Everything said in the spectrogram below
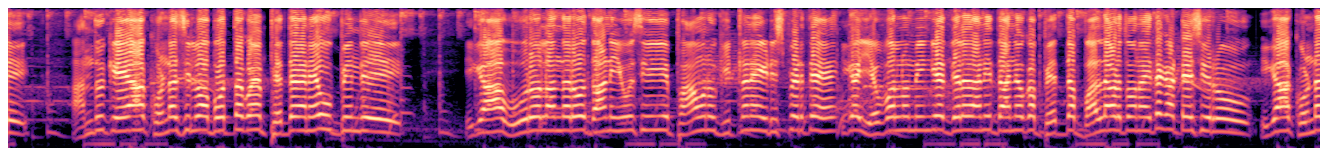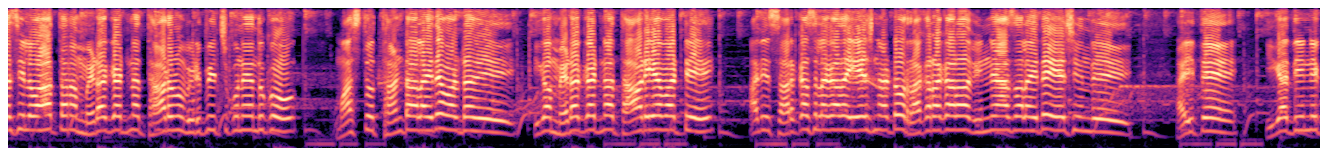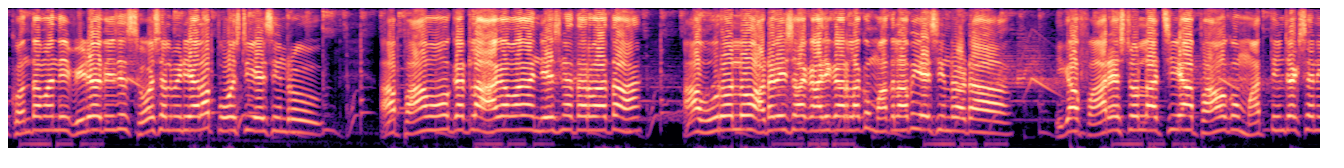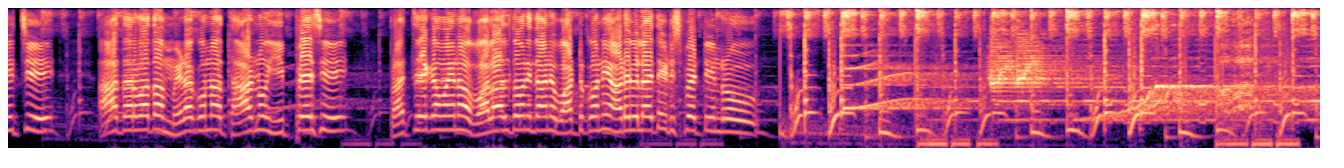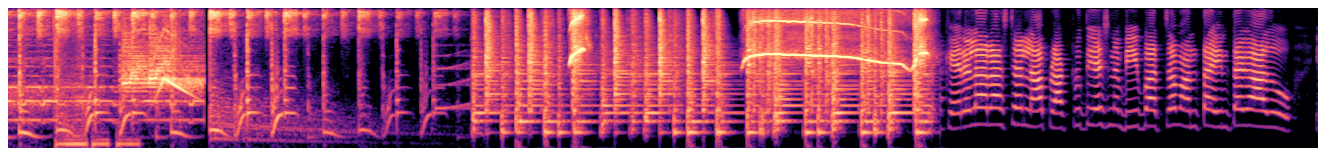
అందుకే ఆ కొండ శిల్వ బొత్త కొంచెం పెద్దగానే ఉబ్బింది. ఇక ఊరోళ్ళందరూ దాన్ని చూసి ఈ పామును గిట్లనే ఇడిచిపెడితే ఇక ఎవరిను మింగే తెలదని దాన్ని ఒక పెద్ద బల్లాడుతోనైతే కట్టేసిర్రు. ఇక కొండ శిల్వ తన మెడ కట్టిన తాడును విడిపించుకునేందుకు మస్తు తంటాలైతే పడ్డది. ఇక మెడగట్టిన తాడియే బట్టి అది సర్కస్ల కదా వేసినట్టు రకరకాల విన్యాసాలు అయితే వేసింది. అయితే ఇక దీన్ని కొంతమంది వీడియో తీసి సోషల్ మీడియాలో పోస్ట్ చేసిండ్రు. ఆ పాము గట్ల ఆగమాగం చేసిన తర్వాత ఆ ఊరోళ్ళు అటవీ శాఖ అధికారులకు మతలాపు చేసిండ్రట. ఇక ఫారెస్ట్ వాళ్ళు వచ్చి ఆ పాముకు మత్ ఇంజక్షన్ ఇచ్చి ఆ తర్వాత మెడకున్న తాడును ఇప్పేసి ప్రత్యేకమైన వలలతోని దాన్ని పట్టుకొని అడవిలో అయితే ఇడిచిపెట్టిండ్రు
